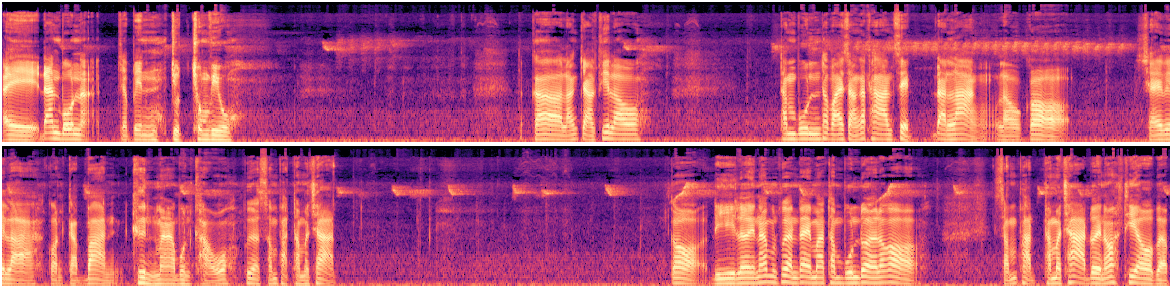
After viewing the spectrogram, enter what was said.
ไอ้ด้านบนอะจะเป็นจุดชมวิวแล้วก็หลังจากที่เราทำบุญถวายสังฆทานเสร็จด้านล่าง เราก็ใช้เวลาก่อนกลับบ้านขึ้นมาบนเขาเพื่อสัมผัสธรรมชาติ ก็ดีเลยนะเพื่อนๆได้มาทำบุญด้วย แล้วก็สัมผัสธรรมชาติด้วยเนาะเที่ยวแบบ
